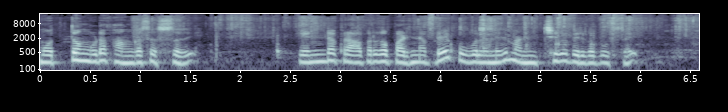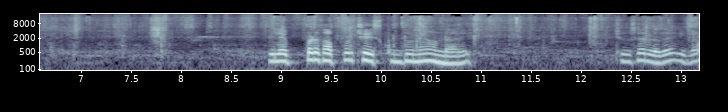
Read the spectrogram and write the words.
మొత్తం కూడా ఫంగస్ వస్తుంది. ఎండ ప్రాపర్గా పడినప్పుడే పువ్వులు అనేది మంచిగా పెరగబోస్తాయి ఇలా ఎప్పటికప్పుడు చేసుకుంటూనే ఉండాలి. చూసారు కదా ఇలా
